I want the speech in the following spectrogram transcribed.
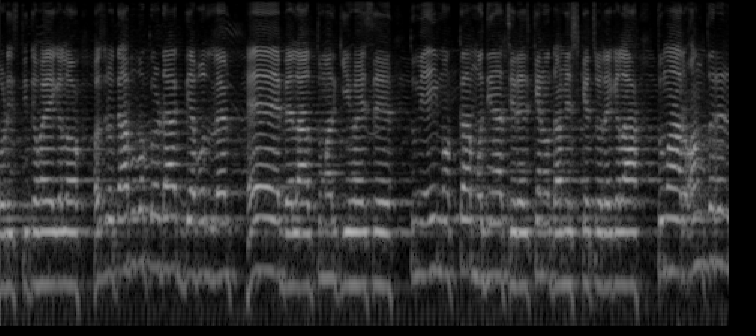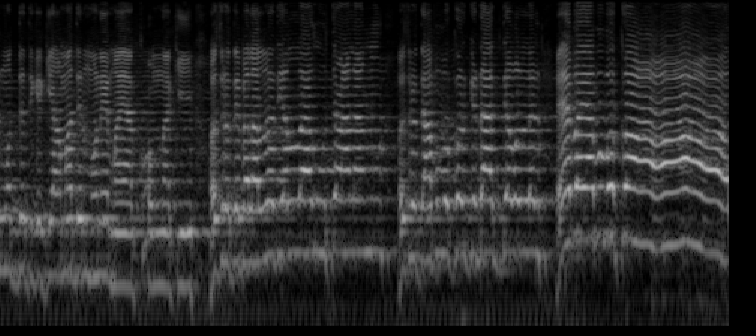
পরিস্থিতি হয়ে গেল। হজরত আবু বকর ডাক দিয়ে বললেন হ্যাঁ বেলাল, তোমার কি হয়েছে? তুমি এই মক্কা, মদিনা ছেড়ে কেন দামেশকে চলে গেলা? তোমার অন্তরের মধ্যে থেকে কি আমাদের মনে মায়া কম নাকি? হজরতে বেলাল রাদিয়াল্লাহু তাআলা হজরতে আবু বকরকে ডাক দিয়ে বললেন, এ ভাই আবু বকর,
